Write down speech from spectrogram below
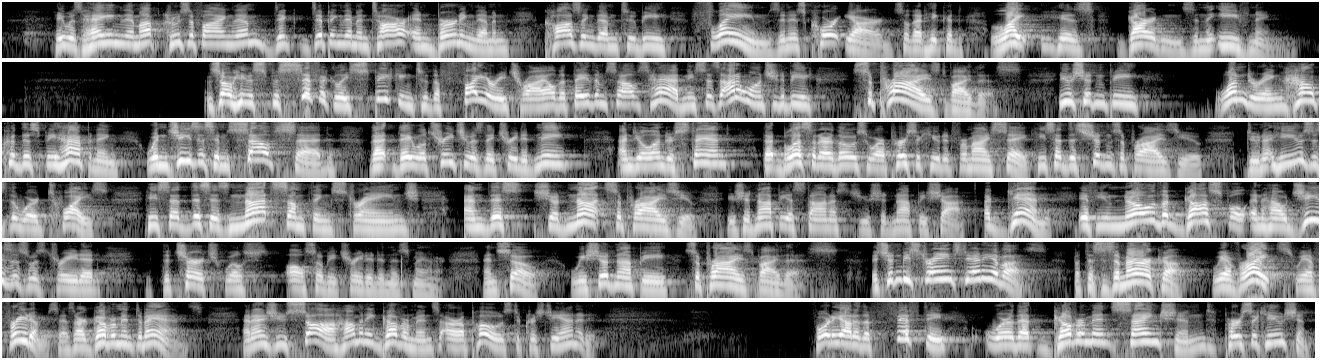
He was hanging them up, crucifying them, dipping them in tar, and burning them, and causing them to be flames in his courtyard so that he could light his gardens in the evening. And so he was specifically speaking to the fiery trial that they themselves had. And he says, I don't want you to be surprised by this. You shouldn't be wondering, how could this be happening? When Jesus himself said that they will treat you as they treated me, and you'll understand that blessed are those who are persecuted for my sake. He said this shouldn't surprise you. Do not, he uses the word twice. He said this is not something strange and this should not surprise you. You should not be astonished. You should not be shocked. Again, if you know the gospel and how Jesus was treated, the church will also be treated in this manner. And so, we should not be surprised by this. It shouldn't be strange to any of us. But this is America. We have rights, we have freedoms, as our government demands. And as you saw, how many governments are opposed to Christianity? 40 out of the 50 were that government sanctioned persecution.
